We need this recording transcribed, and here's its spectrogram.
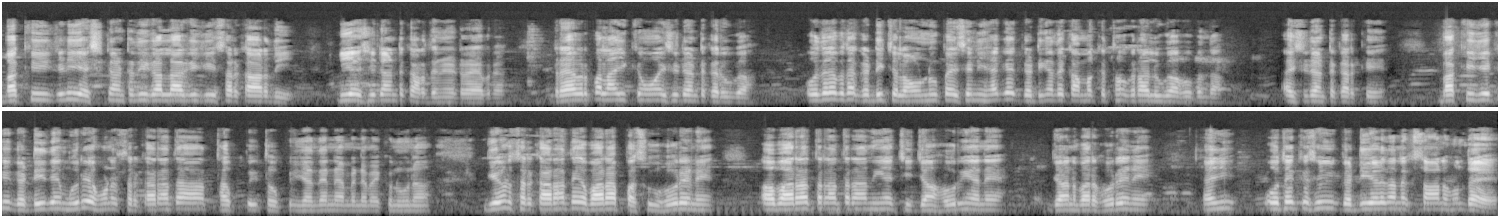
ਬਾਕੀ ਜਿਹੜੀ ਐਕਸੀਡੈਂਟ ਦੀ ਗੱਲ ਆ ਗਈ ਜੀ ਸਰਕਾਰ ਦੀ ਵੀ ਐਕਸੀਡੈਂਟ ਕਰਦੇ ਨੇ ਡਰਾਈਵਰ ਡਰਾਈਵਰ ਭਲਾ ਜੀ ਕਿਉਂ ਐਕਸੀਡੈਂਟ ਕਰੂਗਾ? ਉਹਦੇ ਲਈ ਤਾਂ ਗੱਡੀ ਚਲਾਉਣ ਨੂੰ ਪੈਸੇ ਨਹੀਂ ਹੈਗੇ, ਗੱਡੀਆਂ ਦੇ ਕੰਮ ਕਿੱਥੋਂ ਕਰਾ ਲੂਗਾ ਉਹ ਬੰਦਾ ਐਕਸੀਡੈਂਟ ਕਰਕੇ। ਬਾਕੀ ਜੇ ਕਿ ਗੱਡੀ ਦੇ ਮੂਹਰੇ ਹੁਣ ਸਰਕਾਰਾਂ ਤਾਂ ਥੱਪੀ ਥੋਪੀ ਜਾਂਦੇ ਨੇ ਨਵੇਂ ਨਵੇਂ ਕਾਨੂੰਨ। ਜੇ ਹੁਣ ਸਰਕਾਰਾਂ ਤੇ ਅਵਾਰਾ ਪਸ਼ੂ ਹੋ ਰਹੇ ਨੇ, ਅਵਾਰਾ ਤਰ੍ਹਾਂ ਤਰ੍ਹਾਂ ਦੀਆਂ ਚੀਜ਼ਾਂ ਹੋ ਰਹੀਆਂ ਨੇ, ਜਾਨਵਰ ਹੋ ਰਹੇ ਨੇ, ਹੈ ਜੀ? ਉਥੇ ਕਿਸੇ ਵੀ ਗੱਡੀ ਵਾਲੇ ਦਾ ਨੁਕਸਾਨ ਹੁੰਦਾ ਹੈ,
